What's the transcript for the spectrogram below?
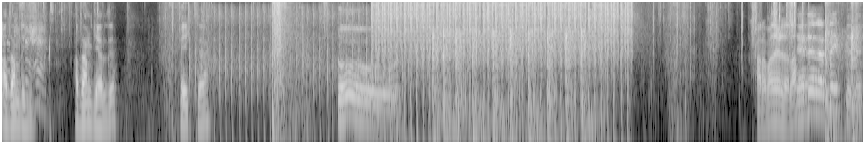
Adam da. Adam geldi. Bekle. Oo. Araba nerede lan? Neredeler lan ipneler?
